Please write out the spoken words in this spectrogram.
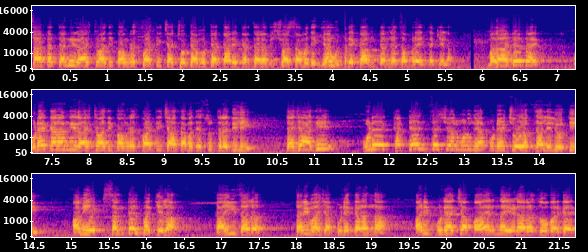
सातत्याने राष्ट्रवादी काँग्रेस पार्टीच्या छोट्या मोठ्या कार्यकर्त्याला विश्वासामध्ये घेऊन ते काम करण्याचा प्रयत्न केला. मला आठवत आहे पुणेकरांनी राष्ट्रवादी काँग्रेस पार्टीच्या हातामध्ये सूत्र दिली. त्याच्या आधी पुणे खड्ड्यांचं शहर म्हणून ह्या पुण्याची ओळख झालेली होती. आम्ही एक संकल्प केला काही झालं तरी माझ्या पुणेकरांना आणि पुण्याच्या बाहेर न येणारा जो वर्ग आहे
